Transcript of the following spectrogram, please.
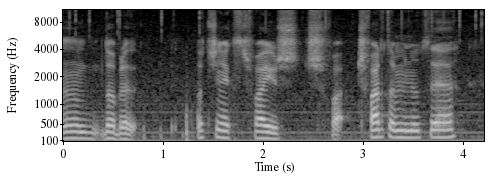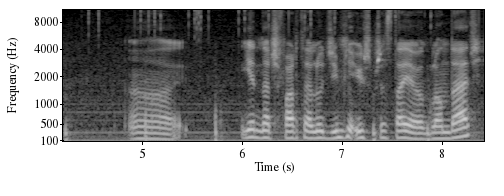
Ym, dobra, odcinek trwa już czwa czwartą minutę. E, jedna czwarta ludzi mnie już przestaje oglądać.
